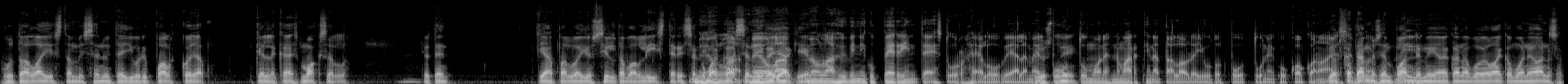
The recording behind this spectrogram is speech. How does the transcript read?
puhutaan lajista, missä nyt ei juuri palkkoja kellekään edes maksella. Joten jääpallo ei ole sillä tavalla liisterissä me, ollaan, me ollaan hyvin niin kuin perinteistä urheilua vielä. Meillä Just puuttuu niin. monet ne markkinatalouden jutut puuttuu niin kuin kokonaan. Jotka tämmöisen niin. pandemian aikana voi olla aikamoinen ansa.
